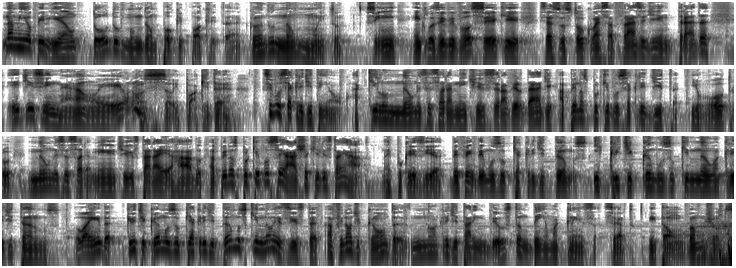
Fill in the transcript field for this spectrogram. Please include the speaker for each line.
Speaker 1: Na minha opinião, todo mundo é um pouco hipócrita, quando não muito. Sim, inclusive você que se assustou com essa frase de entrada e disse: Não, eu não sou hipócrita. Se você acredita em algo, aquilo não necessariamente será verdade apenas porque você acredita, e o outro não necessariamente estará errado apenas porque você acha que ele está errado. Na hipocrisia, defendemos o que acreditamos e criticamos o que não acreditamos. Ou ainda, criticamos o que acreditamos que não exista. Afinal de contas, não acreditar em Deus também é uma crença, certo? Então, vamos juntos.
